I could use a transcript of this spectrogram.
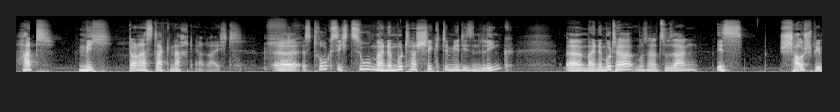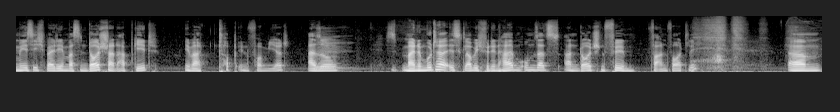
Hat mich Donnerstagnacht erreicht. äh, es trug sich zu, meine Mutter schickte mir diesen Link. Äh, meine Mutter, muss man dazu sagen, ist schauspielmäßig bei dem, was in Deutschland abgeht, immer top informiert. Also, meine Mutter ist, glaube ich, für den halben Umsatz an deutschen Filmen verantwortlich. ähm,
